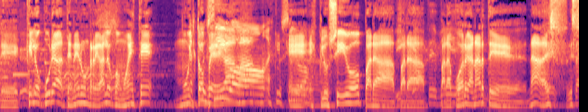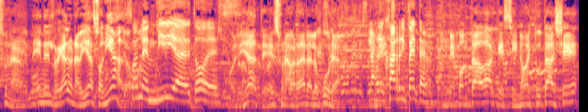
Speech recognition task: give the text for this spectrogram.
de qué locura tener un regalo como este, muy tope de Exclusivo, gama, exclusivo. eh, exclusivo para, para, para poder ganarte. Nada, es, es una, es el regalo de Navidad soñado. Sos la envidia de todos. Olvídate, es una verdadera locura. Las de Harry Potter, Y me contaba que si no es tu talle,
